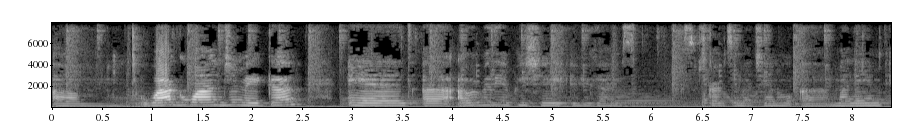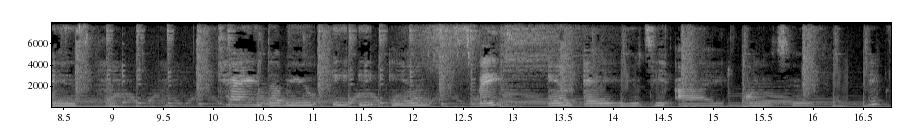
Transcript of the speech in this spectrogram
Um, Wagwan, Jamaica. And uh, I would really appreciate if you guys subscribe to my channel. Uh, my name is K-W-E-E-N space N-A-U-T-I on YouTube. Thanks.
